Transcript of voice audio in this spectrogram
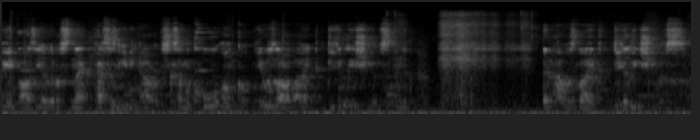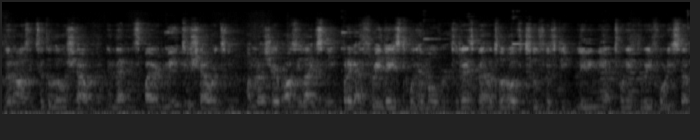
I gave Ozzy a little snack past his eating hours, because I'm a cool uncle. He was all like, delicious. And then I was like, delicious. Then Ozzy took a little shower, and that inspired me to shower too. I'm not sure if Ozzy likes me, but I got three days to win him over. Today I spent a total of 250, leaving me at 2347.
